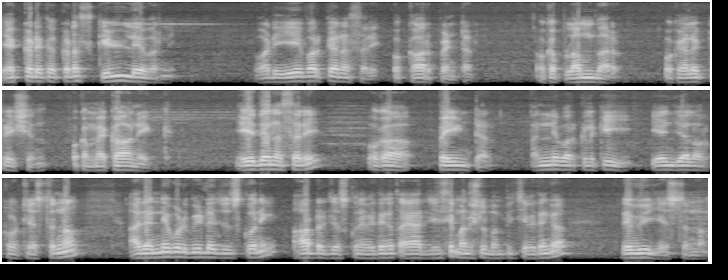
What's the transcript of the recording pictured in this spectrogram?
ఎక్కడికక్కడ స్కిల్డ్ లేబర్ని వాడు ఏ వర్క్ అయినా సరే ఒక కార్పెంటర్ ఒక ప్లంబర్ ఒక ఎలక్ట్రీషియన్ ఒక మెకానిక్ ఏదైనా సరే ఒక పెయింటర్ అన్ని వర్కులకి ఏం చేయాలో వర్కౌట్ చేస్తున్నాం. అదన్నీ కూడా వీళ్ళే చూసుకొని ఆర్డర్ చేసుకునే విధంగా తయారు చేసి మనుషులు పంపించే విధంగా రివ్యూ చేస్తున్నాం.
